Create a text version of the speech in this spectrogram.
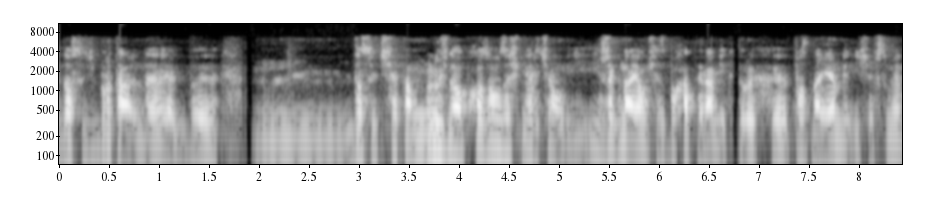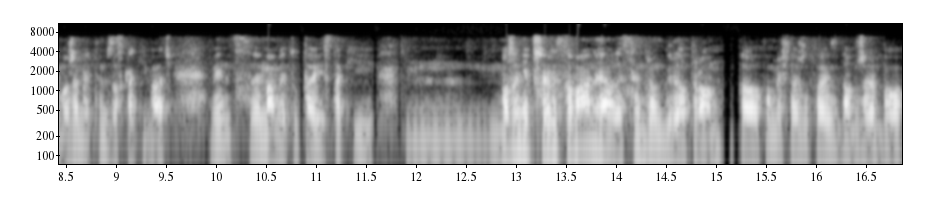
dosyć brutalne, jakby mm, dosyć się tam luźno obchodzą ze śmiercią i, i żegnają się z bohaterami, których poznajemy i się w sumie możemy tym zaskakiwać, więc mamy tutaj jest taki może nie przerysowany, ale syndrom gry o tron. To, to myślę, że to jest dobrze, bo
